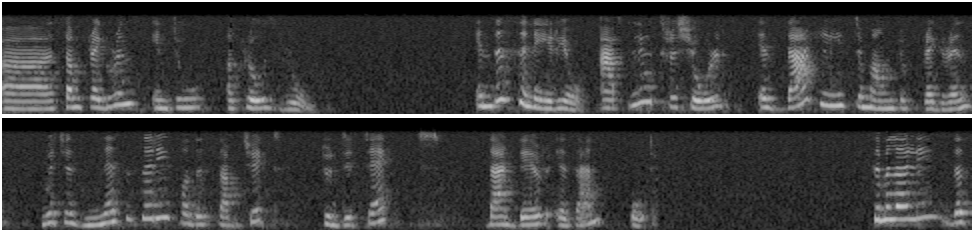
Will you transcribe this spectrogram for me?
uh, some fragrance into a closed room. In this scenario, absolute threshold is that least amount of fragrance which is necessary for the subject to detect that there is an odor. Similarly, this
